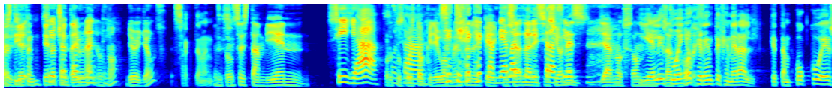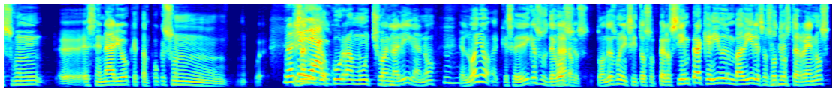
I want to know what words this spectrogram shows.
A Stephen. Tiene Sí, 81 años. ¿no? Jerry Jones. Exactamente. sí. Entonces también, Sí, ya. por o supuesto sea, que llega un sí momento tiene en el que que cambiar la quizás las administración. decisiones ya no son Y él es las dueño mejores. gerente general, que tampoco es un eh, escenario, que tampoco es un... No es, Es algo que ocurra mucho en la liga, ¿no? El dueño que se dedica a sus Claro. negocios, donde es muy exitoso, pero siempre ha querido invadir esos otros terrenos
